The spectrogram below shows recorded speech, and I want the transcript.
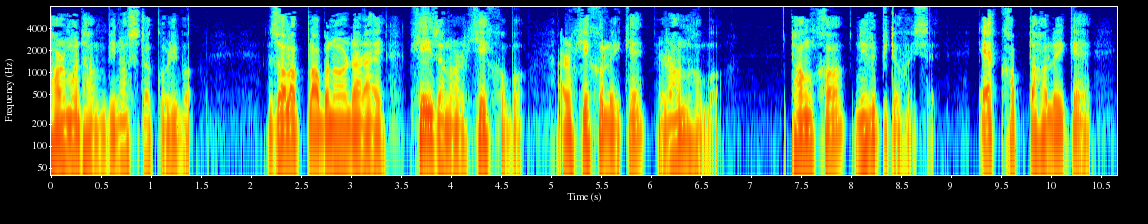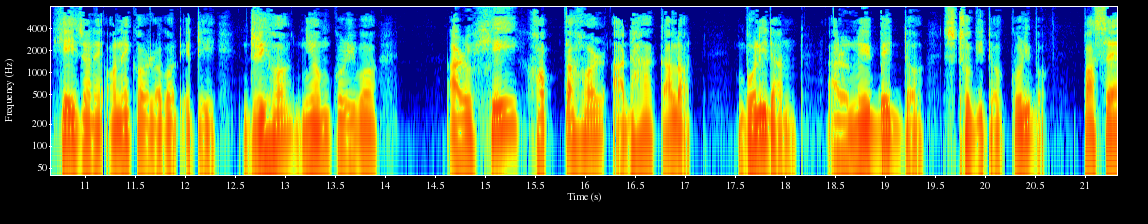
ধৰ্মধাম বিনষ্ট কৰিব। জলপ্লাৱনৰ দ্বাৰাই সেইজনৰ শেষ হ'ব আৰু শেষলৈকে ৰণ হ'ব। ধ্বংস নিৰূপিত হৈছে। এক সপ্তাহলৈকে সেইজনে অনেকৰ লগত এটি দৃঢ় নিয়ম কৰিব আৰু সেই সপ্তাহৰ আধা কালত বলিদান আৰু নৈবেদ্য স্থগিত কৰিব। পাছে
